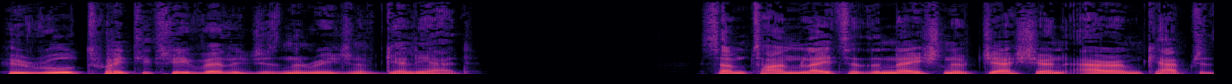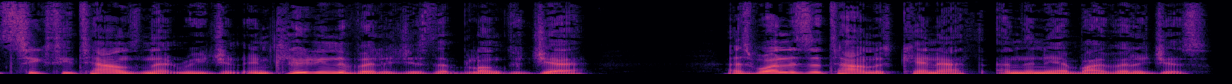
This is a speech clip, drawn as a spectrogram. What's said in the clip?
who ruled twenty-three villages in the region of Gilead. Some time later, the nation of Geshur and Aram captured sixty towns in that region, including the villages that belonged to Jair, as well as the town of Kenath and the nearby villages.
